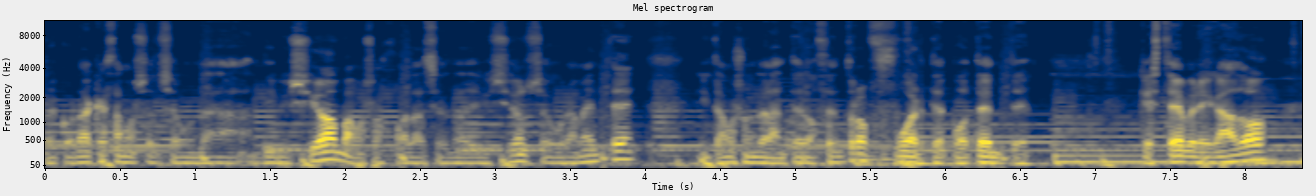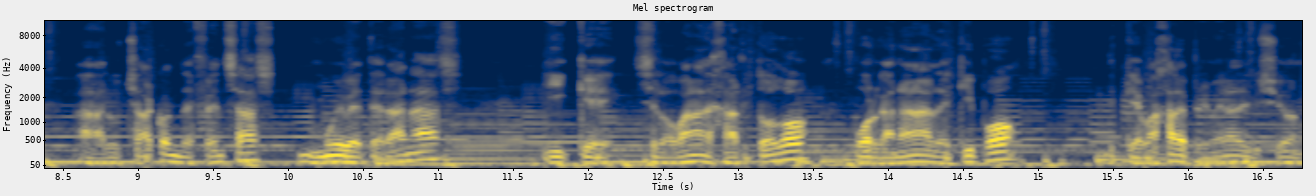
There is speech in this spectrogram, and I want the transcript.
Recordad que estamos en segunda división, vamos a jugar la segunda división seguramente. Necesitamos un delantero centro fuerte, potente, que esté bregado a luchar con defensas muy veteranas y que se lo van a dejar todo por ganar al equipo que baja de primera división.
